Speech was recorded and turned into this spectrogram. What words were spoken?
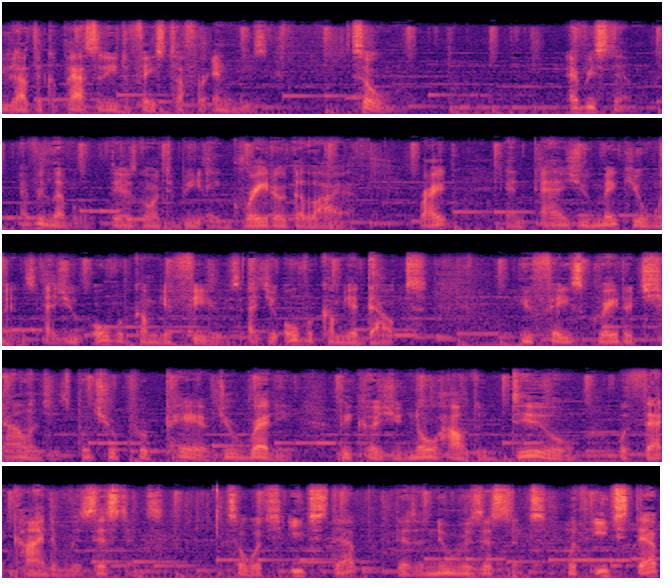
You have the capacity to face tougher enemies. So, every step, every level, there's going to be a greater Goliath, right? And as you make your wins, as you overcome your fears, as you overcome your doubts, you face greater challenges, but you're prepared, you're ready because you know how to deal with that kind of resistance. So, with each step, there's a new resistance. With each step,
